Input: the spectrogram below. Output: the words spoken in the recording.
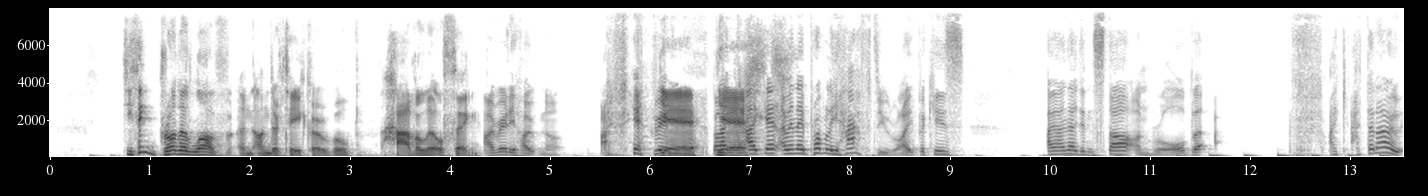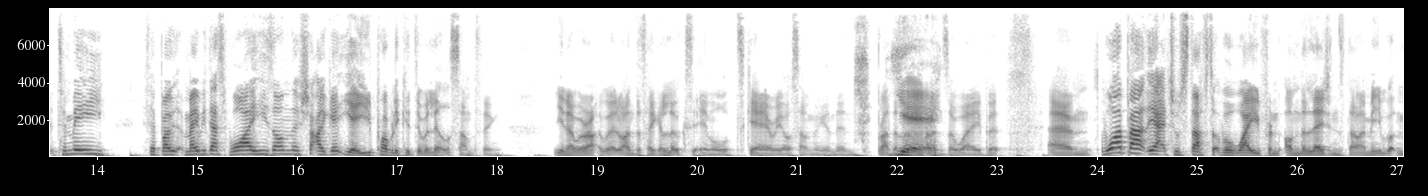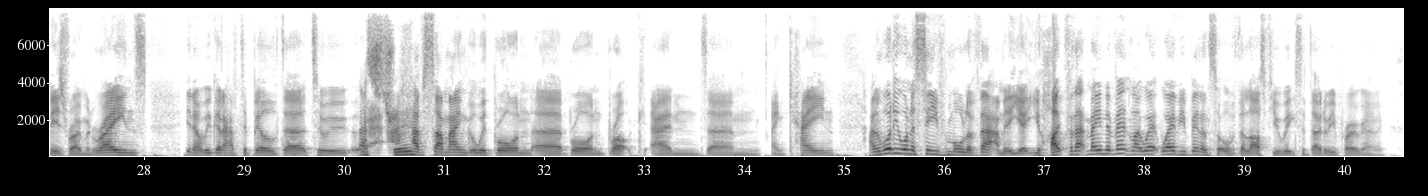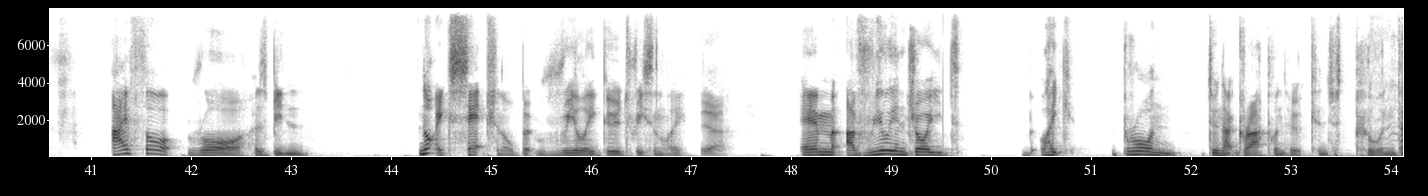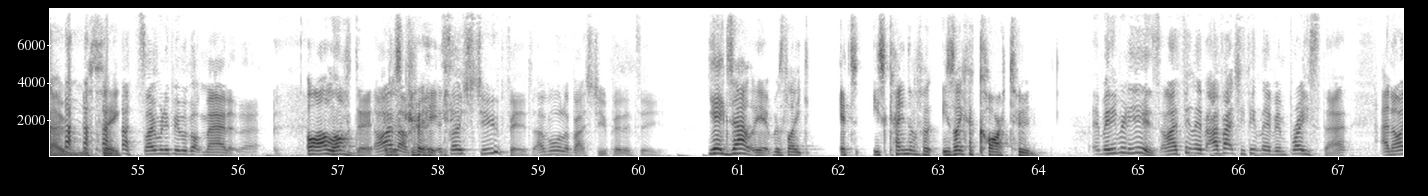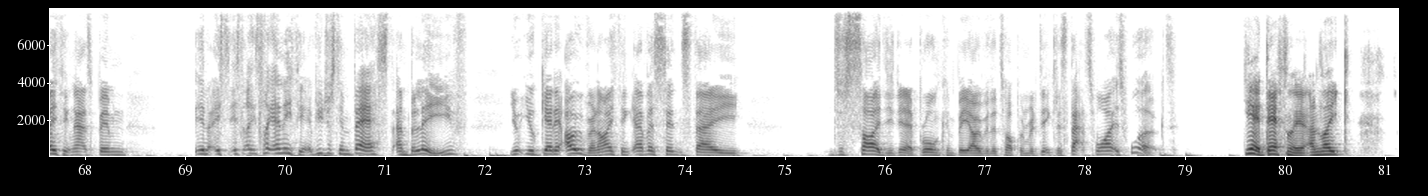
Do you think Brother Love and Undertaker will have a little thing? I really hope not. I really, Yeah, but yeah. I, I guess I mean they probably have to, right? Because I, know it didn't start on Raw, but I, I don't know. To me, if they're both, maybe that's why he's on the show. I get, yeah, you probably could do a little something. You know, where, where Undertaker looks at him all scary or something, and then Brother Love runs away. But um, what about the actual stuff, sort of away from on the legends, though? I mean, you've got Miz, Roman Reigns. You know, we're going to have to build uh, to uh, have some angle with Braun, uh, Braun, Brock, and um, and Kane. I mean, what do you want to see from all of that? I mean, you, you hyped for that main event? Like, where, where have you been on sort of the last few weeks of WWE programming? I thought Raw has been not exceptional, but really good recently. Yeah. Um, I've really enjoyed like Braun doing that grappling hook and just pulling down the thing. so many people got mad at that. Oh, I loved it. It I was love great. it. It's so stupid. I'm all about stupidity. Yeah, exactly. It was like it's he's kind of a, he's like a cartoon. I mean, he really is, and I think they've. I've actually think they've embraced that, and I think that's been, you know, it's it's like, it's like anything. If you just invest and believe, you you'll get it over. And I think ever since they decided, yeah, Braun can be over the top and ridiculous, that's why it's worked. Yeah, definitely. And like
